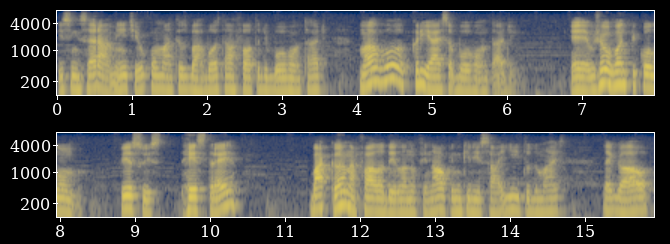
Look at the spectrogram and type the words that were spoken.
e sinceramente eu com o Matheus Barbosa tenho uma falta de boa vontade, mas eu vou criar essa boa vontade. É, o Giovanni Piccolombo fez sua reestreia. Bacana a fala dele lá no final, que não queria sair e tudo mais. Legal.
